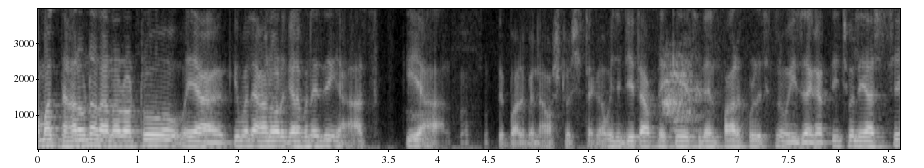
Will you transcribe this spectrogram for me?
আমার ধারণা রানার অটো কি বলে আনোয়ার গ্যালভানাইজিং আজকে আর cross করতে পারবে না অষ্টআশি টাকা। ওই যেটা আপনি কিনেছিলেন পার করেছিলেন ওই জায়গাতেই চলে আসছে।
